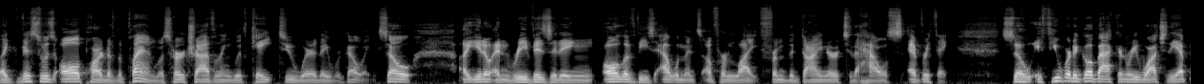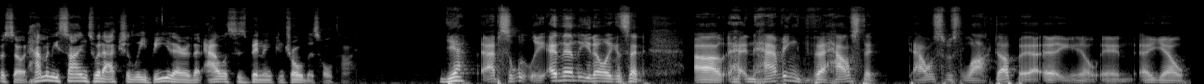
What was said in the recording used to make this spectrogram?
Like this was all part of the plan was her traveling with Kate to where they were going. So, uh, you know, and revisiting all of these elements of her life from the diner to the house, everything. So, if you were to go back and rewatch the episode, how many signs would actually be there that Alice has been in control this whole time? Yeah, absolutely. And then, you know, like I said, uh, and having the house that Alice was locked up, uh, you know, and uh, you know,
